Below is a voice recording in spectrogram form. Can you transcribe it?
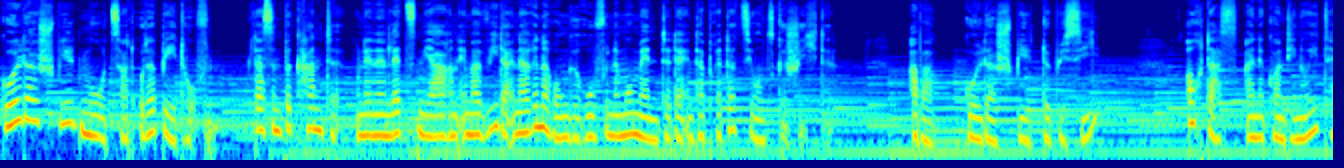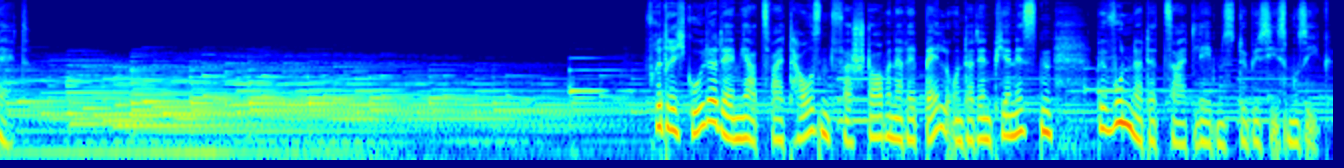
Gulda spielt Mozart oder Beethoven. Das sind bekannte und in den letzten Jahren immer wieder in Erinnerung gerufene Momente der Interpretationsgeschichte. Aber Gulda spielt Debussy? Auch das eine Kontinuität. Friedrich Gulde, der im Jahr 2000 verstorbene Rebell unter den Pianisten, bewunderte zeitlebens Debussys Musik.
